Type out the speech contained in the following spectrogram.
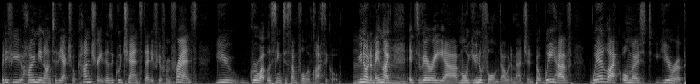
But if you hone in onto the actual country, there's a good chance that if you're from France, you grew up listening to some form of classical. You know what I mean? Like it's very uh, more uniformed, I would imagine. But we have, we're like almost Europe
